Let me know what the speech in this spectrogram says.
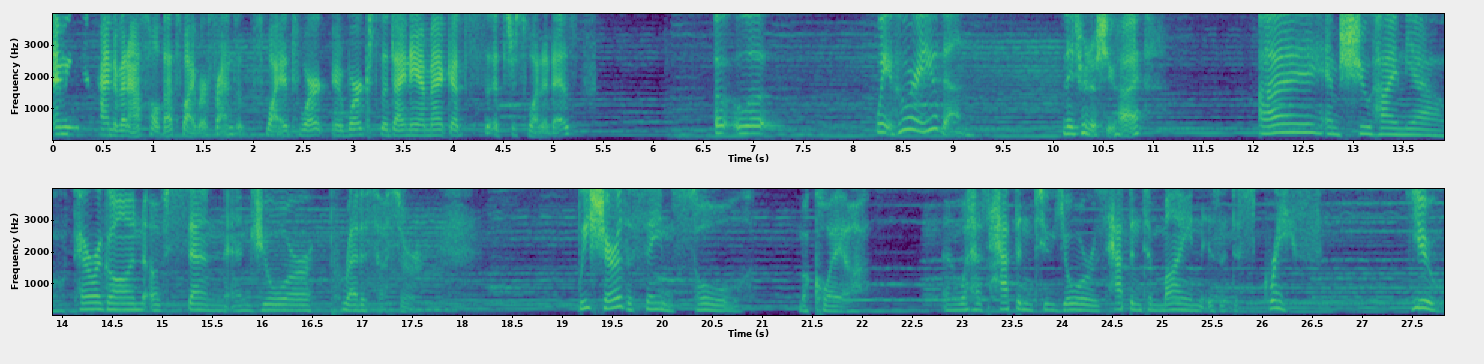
I mean, you're kind of an asshole. That's why we're friends. It's why it's work. It works. The dynamic. It's it's just what it is. Uh, well, wait, who are you then? They turn to Shuhai. I am Shuhai Miao, paragon of Sen and your predecessor. We share the same soul, Makoya. And what has happened to yours happened to mine is a disgrace. You.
